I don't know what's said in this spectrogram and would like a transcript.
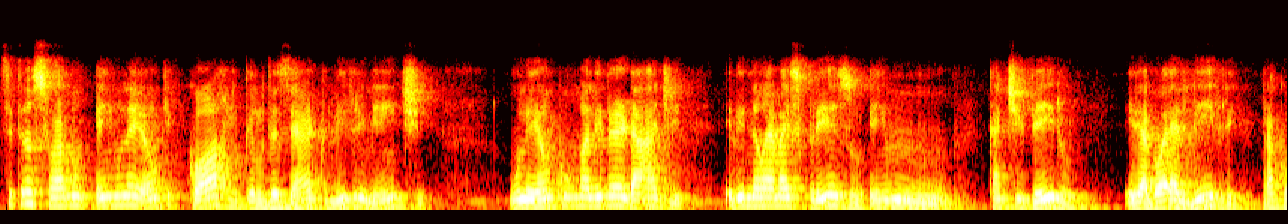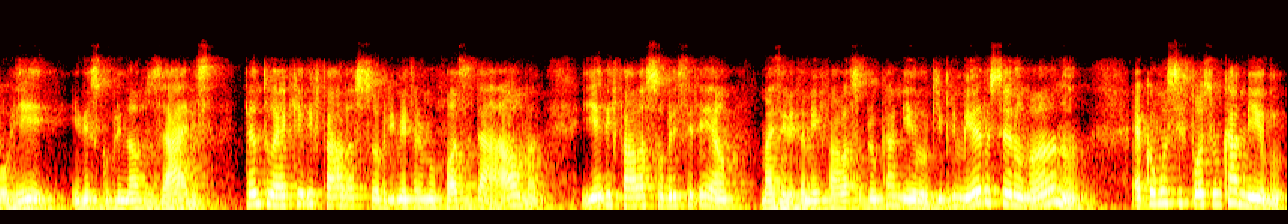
se transformam em um leão que corre pelo deserto livremente, um leão com uma liberdade. Ele não é mais preso em um cativeiro, ele agora é livre para correr e descobrir novos ares. Tanto é que ele fala sobre metamorfoses da alma e ele fala sobre esse leão, mas ele também fala sobre o camelo, que primeiro o ser humano é como se fosse um camelo.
